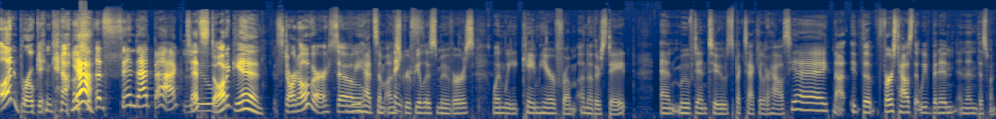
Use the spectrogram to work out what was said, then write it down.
unbroken couch. Yeah. Let's send that back. To Let's start again. start over. So we had some thanks. unscrupulous movers when we came here from another state and moved into spectacular house yay not the first house that we've been in and then this one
